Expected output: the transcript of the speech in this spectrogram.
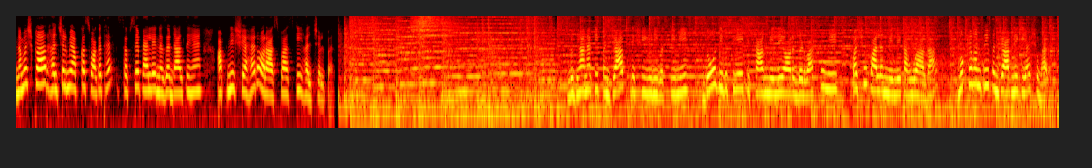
नमस्कार, हलचल में आपका स्वागत है। सबसे पहले नज़र डालते हैं अपने शहर और आसपास की हलचल पर। लुधियाना की पंजाब कृषि यूनिवर्सिटी में दो दिवसीय किसान मेले और गढ़वासू में पशुपालन मेले का हुआ आगाज़। मुख्यमंत्री पंजाब ने किया शुभारंभ।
